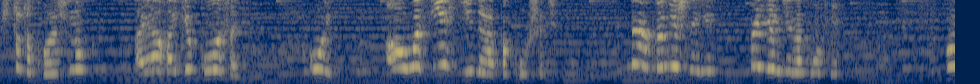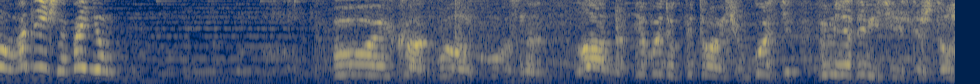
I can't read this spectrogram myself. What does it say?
что такое, сынок? А я хочу кушать. Ой, а у вас есть еда покушать? Да, конечно, есть. Пойдемте на кухню. О, отлично, пойдем. Ой, как было вкусно. Ладно, я пойду к Петровичу в гости. Вы меня зовите, если что.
